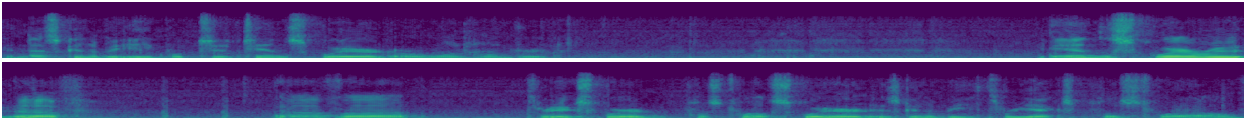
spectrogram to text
and that's going to be equal to 10 squared or 100 and the square root of of uh, 3x squared plus 12 squared is going to be 3x plus 12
